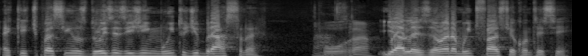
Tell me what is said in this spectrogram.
É que, tipo assim, os dois exigem muito de braço, né? Ah, Porra. E a lesão era muito fácil de acontecer.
